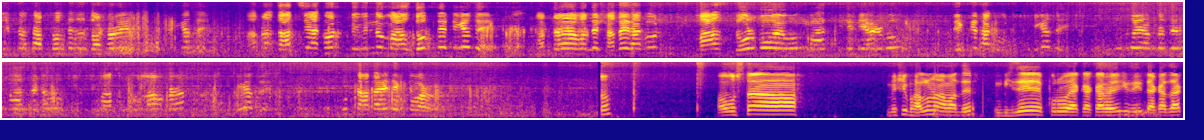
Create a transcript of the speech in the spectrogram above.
নিম্নচাপ চলতেছে যশোরে ঠিক আছে? আমরা যাচ্ছি এখন বিভিন্ন মাছ ধরতে, ঠিক আছে? আপনারা আমাদের সাথে থাকুন। মাছ ধরবো এবং মাছ কিনে নিয়ে আসব। দেখতে থাকুন, ঠিক আছে? শুরুতেই আপনাদের মাছ দেখাবো মাছ ধরলাম আমরা, ঠিক আছে? খুব তাড়াতাড়ি দেখতে পারবেন। অবস্থা বেশি ভালো না আমাদের, ভিজে পুরো একাকার হয়ে গেছি, দেখা যাক।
